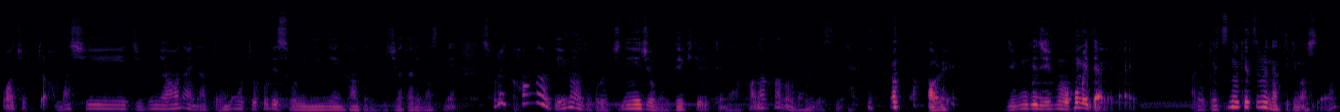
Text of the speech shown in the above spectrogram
こはちょっとあまし自分に合わないなって思うところでそういう人間関係にぶち当たりますね。それ考えると今のところ1年以上もできてるってなかなかのもんですね。あれ？自分で自分を褒めてあげたい。あれ別の結論になってきましたよ。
